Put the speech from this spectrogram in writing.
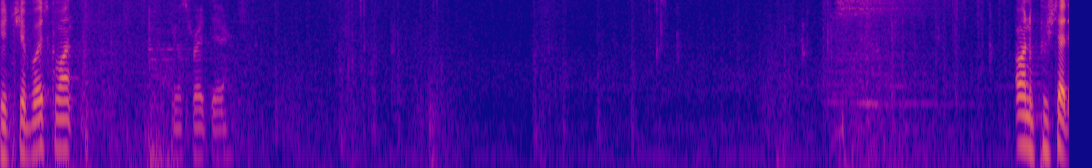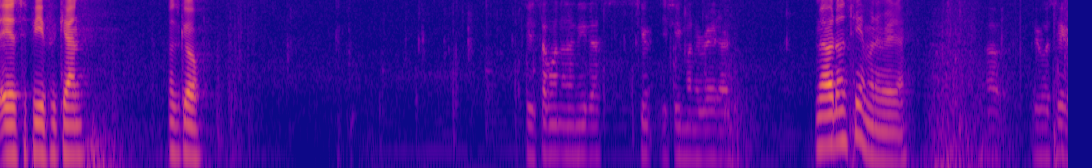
Good shit, boys. Come on. He was right there. I want to push that ASAP if we can. Let's go. See someone underneath us? See, you see him on the radar? No, I don't see him on the radar. Oh, he was here.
